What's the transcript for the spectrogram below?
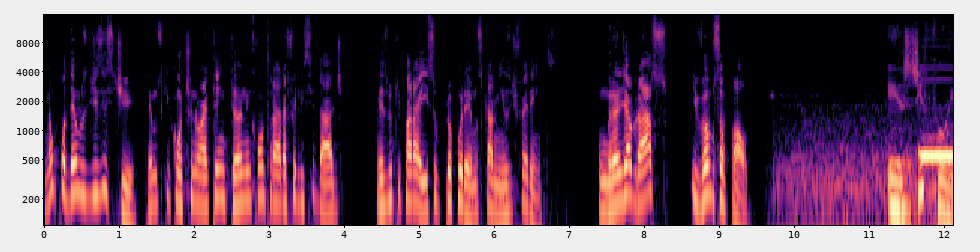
Não podemos desistir, temos que continuar tentando encontrar a felicidade, mesmo que para isso procuremos caminhos diferentes. Um grande abraço e vamos, São Paulo! Este foi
